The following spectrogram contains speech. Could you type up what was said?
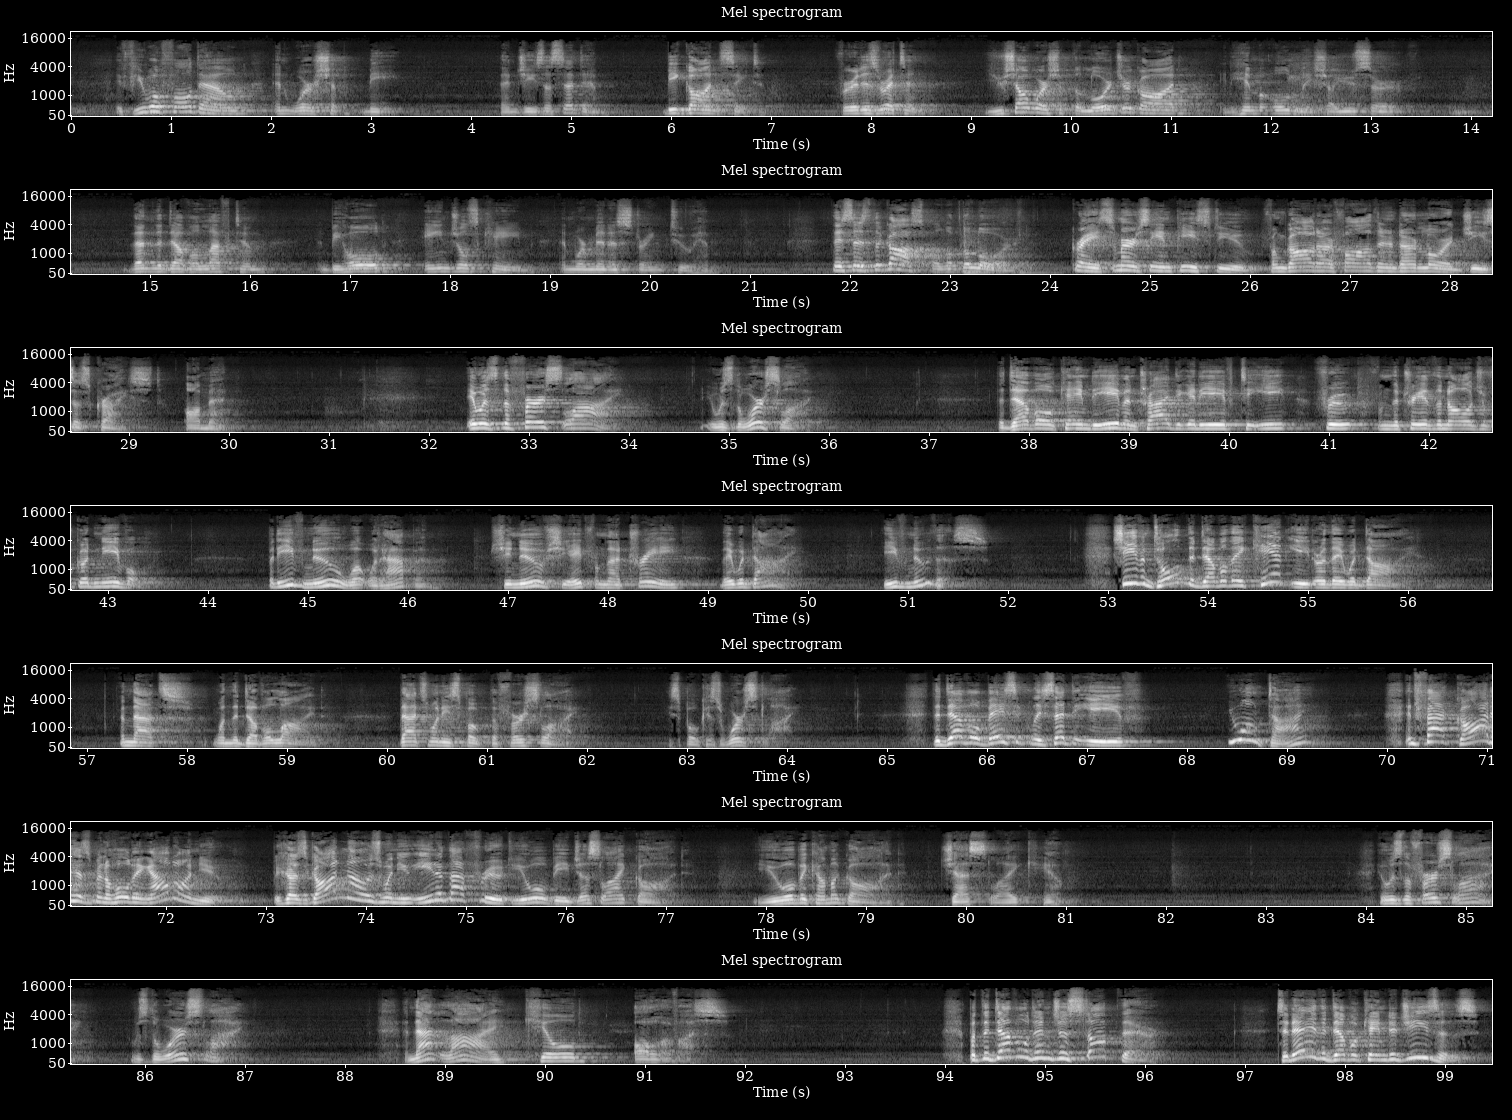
if you will fall down and worship me. Then Jesus said to him, Begone, Satan, for it is written, You shall worship the Lord your God, and him only shall you serve. Then the devil left him, and behold, angels came and were ministering to him. This is the gospel of the Lord. Grace, mercy, and peace to you from God our Father and our Lord Jesus Christ. Amen. It was the first lie. It was the worst lie. The devil came to Eve and tried to get Eve to eat fruit from the tree of the knowledge of good and evil. But Eve knew what would happen. She knew if she ate from that tree, they would die. Eve knew this. She even told the devil they can't eat or they would die. And that's when the devil lied. That's when he spoke the first lie. He spoke his worst lie. The devil basically said to Eve, You won't die. In fact, God has been holding out on you because God knows when you eat of that fruit, you will be just like God. You will become a God just like Him. It was the first lie, it was the worst lie. And that lie killed all of us. But the devil didn't just stop there. Today, the devil came to Jesus.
